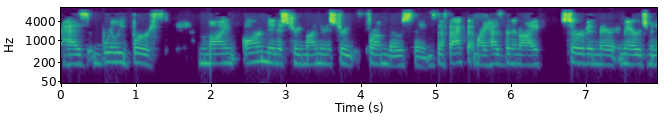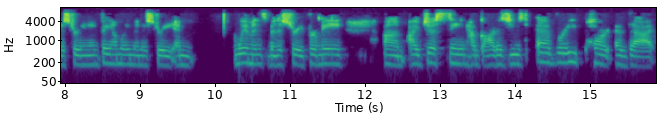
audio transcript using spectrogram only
has really birthed my our ministry, my ministry from those things. The fact that my husband and I serve in mar- marriage ministry and in family ministry and women's ministry. For me, um, I've just seen how God has used every part of that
